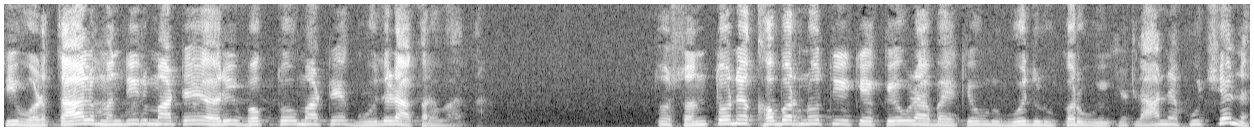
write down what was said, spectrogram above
તે વડતાલ મંદિર માટે, હરિભક્તો માટે ગોદડા કરવા હતા. તો સંતોને ખબર નહોતી કે કેવડાબાઈ કેવડું ગોદડું કરવું એટલે આને પૂછીએ ને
